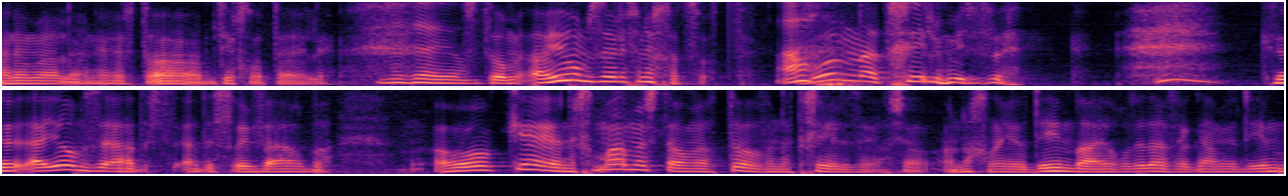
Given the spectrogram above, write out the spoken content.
אני אומר, לי, אני אוהב את הבדיחות האלה. מה זה היום? זאת אומרת, היום זה לפני חצות. אה. בואו נתחיל מזה. היום זה עד, עד 24. אוקיי, נחמד מה שאתה אומר, טוב, נתחיל זה. עכשיו, אנחנו יודעים באיורבדה וגם יודעים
